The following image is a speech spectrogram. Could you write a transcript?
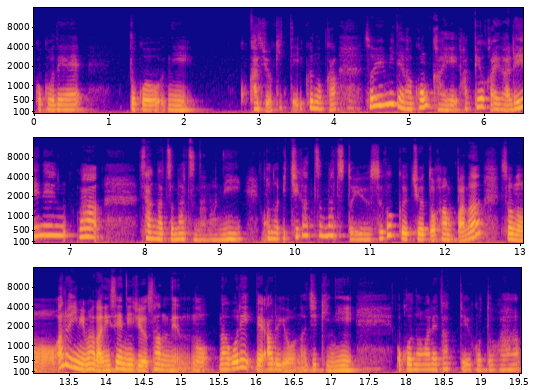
ここでどこに舵を切っていくのかそういう意味では今回発表会が例年は3月末なのにこの1月末というすごく中途半端なそのある意味まだ2023年の名残であるような時期に行われたっていうことが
